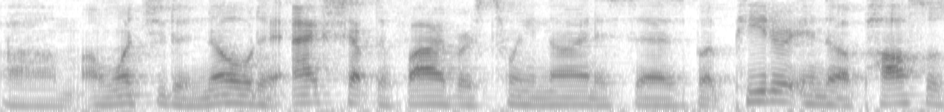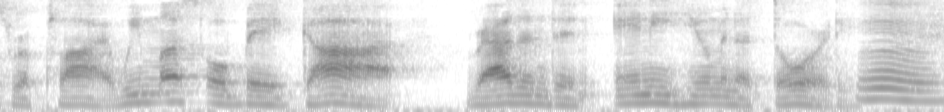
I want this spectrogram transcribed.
um, I want you to know that Acts chapter 5, verse 29, it says, But Peter and the apostles replied, We must obey God rather than any human authority. Mm.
